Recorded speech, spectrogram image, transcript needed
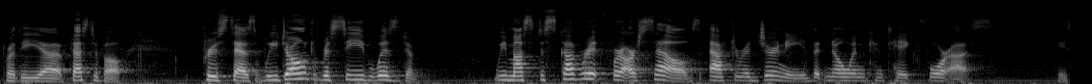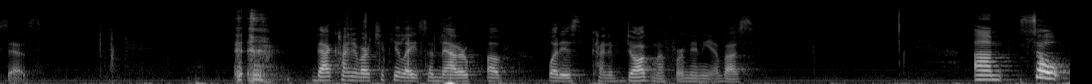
for the uh, festival. Proust says, We don't receive wisdom. We must discover it for ourselves after a journey that no one can take for us, he says. that kind of articulates a matter of what is kind of dogma for many of us. Um, so,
